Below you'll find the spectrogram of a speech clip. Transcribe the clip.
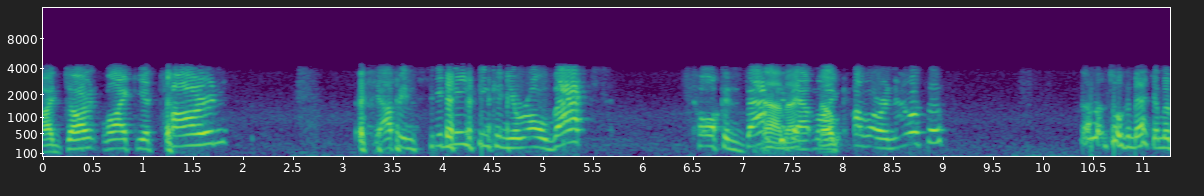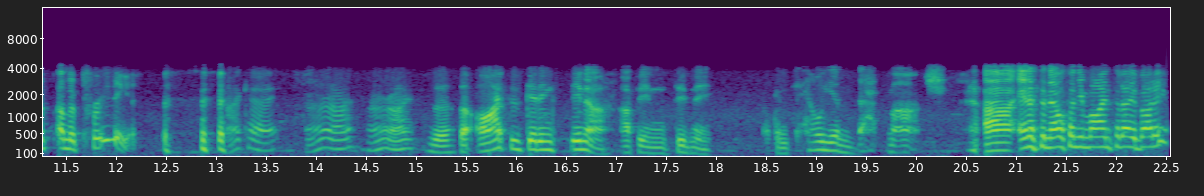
I don't like your tone. You're up in Sydney thinking you're all that, talking back Nah, mate, about my nope. colour analysis. No, I'm not talking back. I'm a, I'm approving it. Okay, all right, all right. The the ice is getting thinner up in Sydney. I can tell you that much. Uh, anything else on your mind today, buddy?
